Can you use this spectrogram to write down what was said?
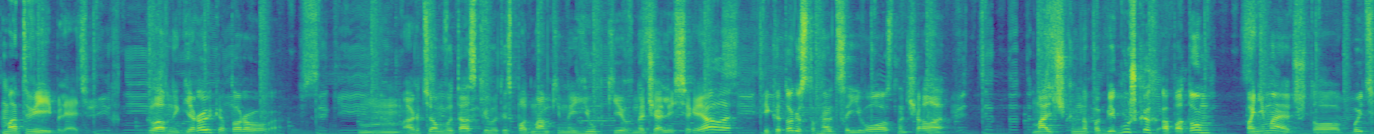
Матвей, блядь. Главный герой, которого Артем вытаскивает из-под мамкиной юбки в начале сериала, и который становится его сначала мальчиком на побегушках, а потом понимает, что быть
